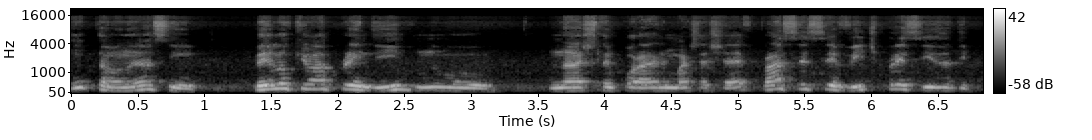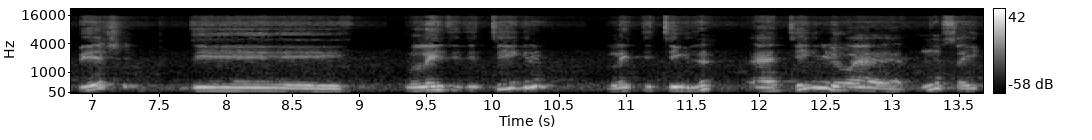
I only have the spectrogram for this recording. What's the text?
Então, né, assim, pelo que eu aprendi no, nas temporadas de Masterchef, para ser ceviche precisa de peixe, de leite de tigre, leite de tigre, né? É tigre ou é. Não sei.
